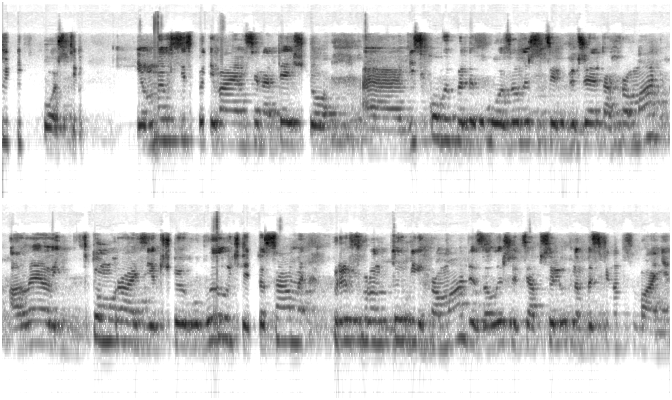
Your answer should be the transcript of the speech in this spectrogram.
відсутність коштів. Ми всі сподіваємося на те, що е, військовий ПДФО залишиться в бюджетах громад, але в тому разі, якщо його вилучать, то саме прифронтові громади залишаться абсолютно без фінансування,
